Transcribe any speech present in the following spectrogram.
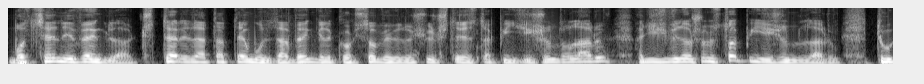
bo ceny węgla 4 lata temu za węgiel koksowy wynosiły 450 dolarów, a dziś wynoszą 150 dolarów. Tu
